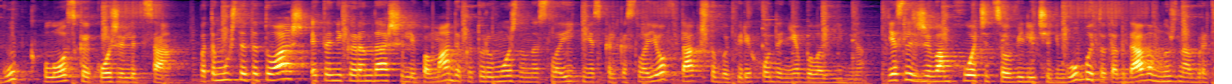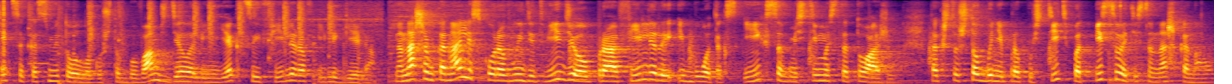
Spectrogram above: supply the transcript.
губ к плоской коже лица. Потому что татуаж это не карандаш или помада, которую можно наслоить несколько слоев так, чтобы перехода не было видно. Если же вам хочется увеличить губы, то тогда вам нужно обратиться к косметологу, чтобы вам сделали инъекции филлеров или геля. На нашем канале скоро выйдет видео про филлеры и ботокс и их совместимость с татуажем. Так что, чтобы не пропустить, подписывайтесь на наш канал.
